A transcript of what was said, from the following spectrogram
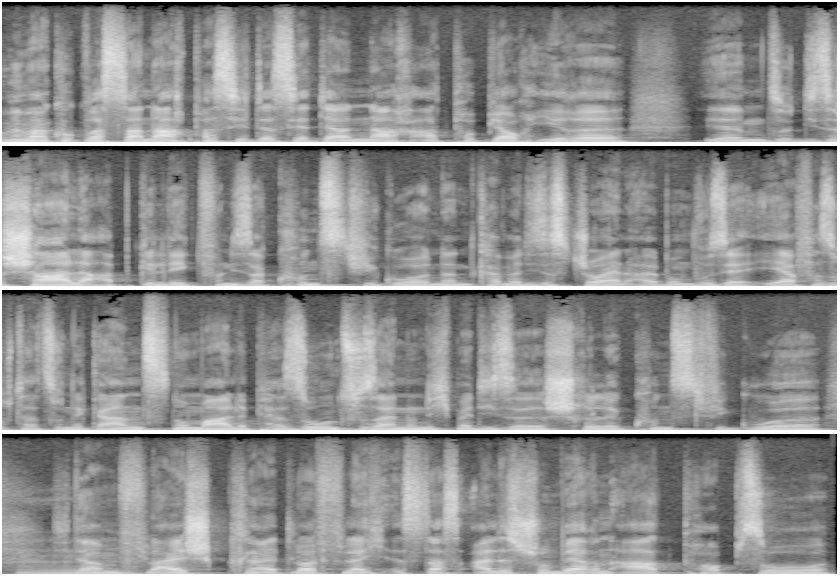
und wenn man guckt, was danach passiert ist, sie hat ja nach Art Pop ja auch ihre ähm, so diese Schale abgelegt von dieser Kunstfigur und dann kam ja dieses Joanne Album, wo sie ja eher versucht hat, so eine ganz normale Person zu sein und nicht mehr diese schrille Kunstfigur, die da im Fleischkleid läuft. Vielleicht ist das alles schon während Art Pop so,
